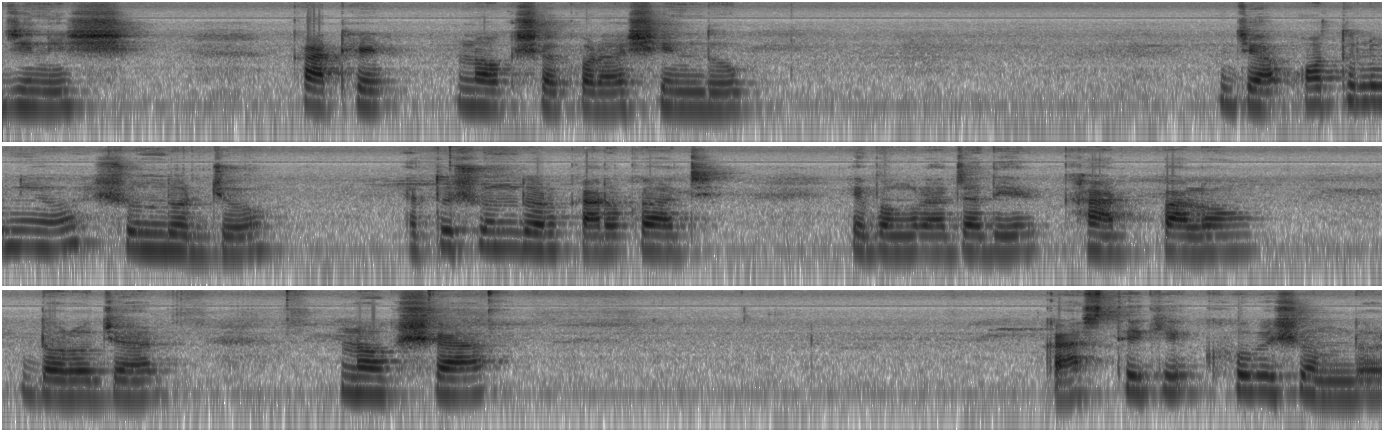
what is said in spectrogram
জিনিস, কাঠের নকশা করা সিন্দুক, যা অতুলনীয় সৌন্দর্য, এত সুন্দর কারুকাজ এবং রাজাদের খাট পালং, দরজার নকশা কাছ থেকে খুবই সুন্দর।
